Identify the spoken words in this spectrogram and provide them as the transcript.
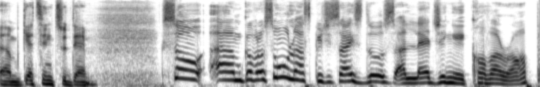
um, getting to them. So, um, Governor Sanwo-Olu has criticized those alleging a cover up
